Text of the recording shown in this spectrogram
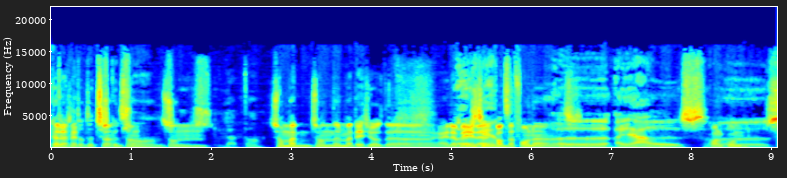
Que, de fet, totes les cançons... són- Exacte. Són, són dels mateixos de gairebé És de gent, Cop de Fona. Uh, allà és, Qualcun? és,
